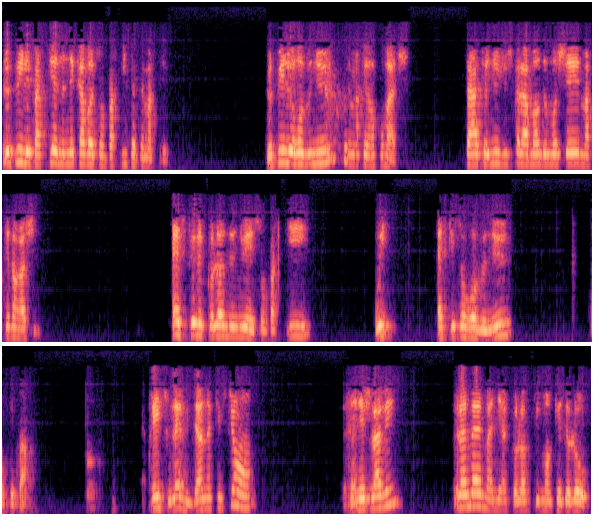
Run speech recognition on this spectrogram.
Le puits il est parti, les Nekavot sont partis, ça c'est marqué. Le puits il est revenu, c'est marqué dans Chumash. Ça a tenu jusqu'à la mort de Moshe, marqué dans Rashi. Est-ce que les colonnes de nuée sont parties? Oui. Est-ce qu'ils sont revenus? On ne sait pas. Après, il soulève une dernière question. René Slavi, de la même manière que lorsqu'il manquait de l'eau,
